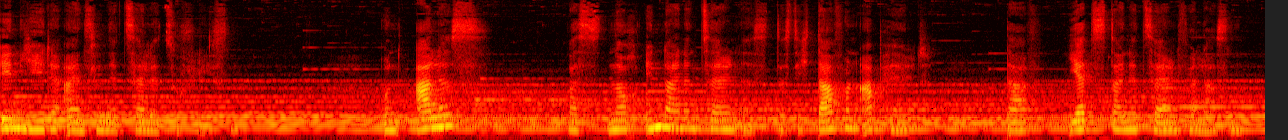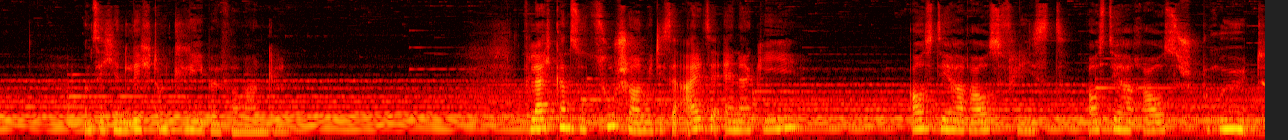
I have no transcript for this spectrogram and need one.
in jede einzelne Zelle zu fließen. Und alles, was noch in deinen Zellen ist, das dich davon abhält, darf jetzt deine Zellen verlassen und sich in Licht und Liebe verwandeln. Vielleicht kannst du zuschauen, wie diese alte Energie aus dir herausfließt, aus dir heraus sprüht,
